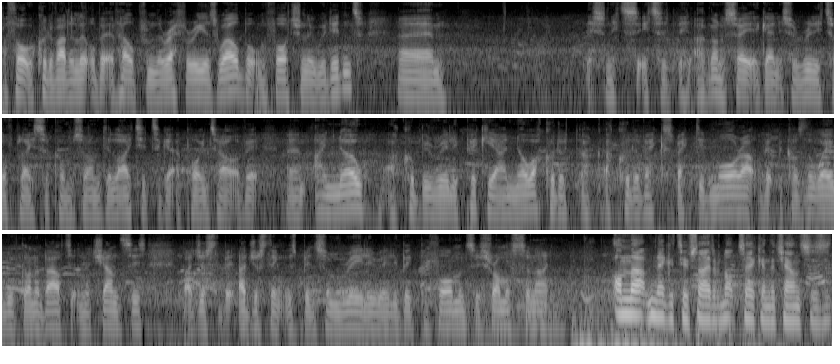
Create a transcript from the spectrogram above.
I thought we could have had a little bit of help from the referee as well, but unfortunately we didn't. Um, listen, it's it's a, I'm going to say it again. It's a really tough place to come, so I'm delighted to get a point out of it. Um, I know I could be really picky. I know I could have I, I could have expected more out of it because of the way we've gone about it and the chances. But I just I just think there's been some really really big performances from us tonight. On that negative side of not taking the chances,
